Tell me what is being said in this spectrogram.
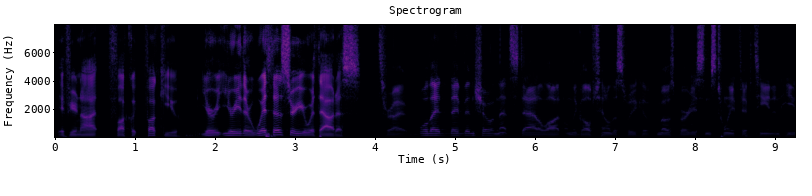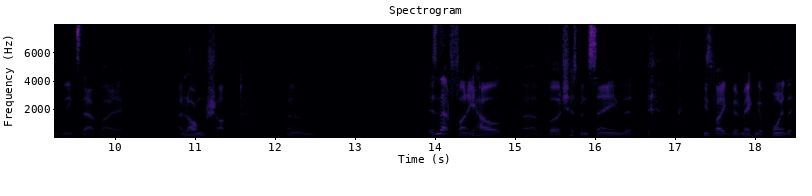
if you're not, fuck, fuck you. You're you're either with us or you're without us. That's right. Well, they they've been showing that stat a lot on the Golf Channel this week of most birdies since 2015, and he leads that by a long shot. Um, isn't that funny how uh, Butch has been saying that he's like been making a point like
